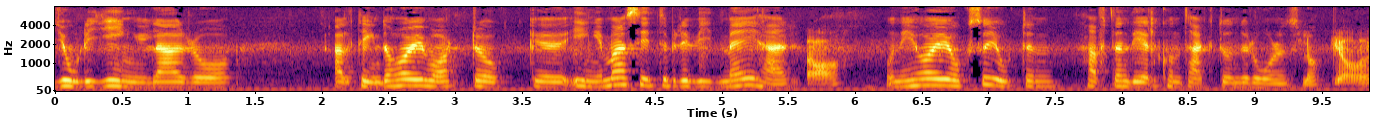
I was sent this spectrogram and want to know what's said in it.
gjorde jinglar och allting. Det har ju varit och eh, Ingemar sitter bredvid mig här. Ja. Och ni har ju också gjort en, haft en del kontakt under årens lopp. Ja,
